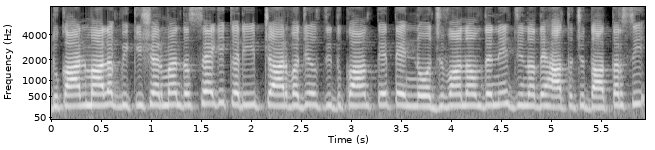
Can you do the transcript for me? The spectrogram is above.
ਦੁਕਾਨ ਮਾਲਕ ਵਿੱਕੀ ਸ਼ਰਮਾ ਨੇ ਦੱਸਿਆ ਕਿ ਕਰੀਬ 4 ਵਜੇ ਉਸ ਦੀ ਦੁਕਾਨ ਤੇ ਤਿੰਨ ਨੌਜਵਾਨ ਆਉਂਦੇ ਨੇ, ਜਿਨ੍ਹਾਂ ਦੇ ਹੱਥ 'ਚ ਦਾਤਰ ਸੀ।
